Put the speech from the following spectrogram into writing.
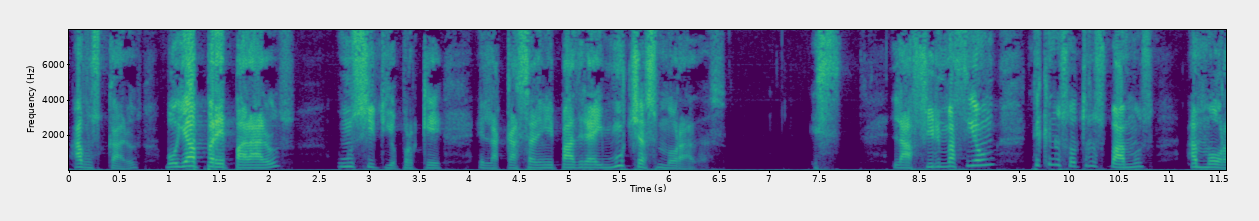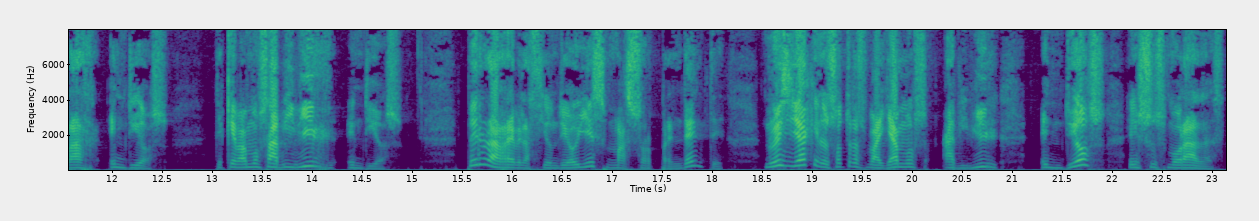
a buscaros, voy a prepararos un sitio, porque en la casa de mi Padre hay muchas moradas. La afirmación de que nosotros vamos a morar en Dios, de que vamos a vivir en Dios. Pero la revelación de hoy es más sorprendente. No es ya que nosotros vayamos a vivir en Dios, en sus moradas,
